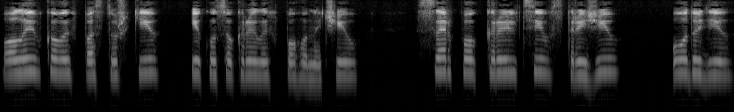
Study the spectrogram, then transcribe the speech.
оливкових пастушків і куцокрилих погоничів, серпокрильців, стрижів, одудів,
